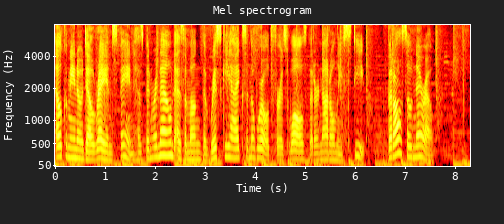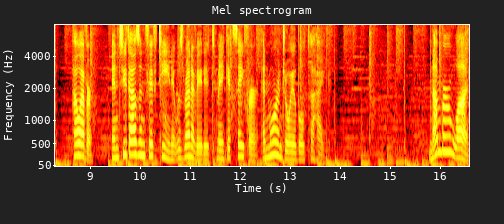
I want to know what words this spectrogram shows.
El Camino del Rey in Spain has been renowned as among the risky hikes in the world for its walls that are not only steep, but also narrow. However, in 2015 it was renovated to make it safer and more enjoyable to hike. Number 1.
